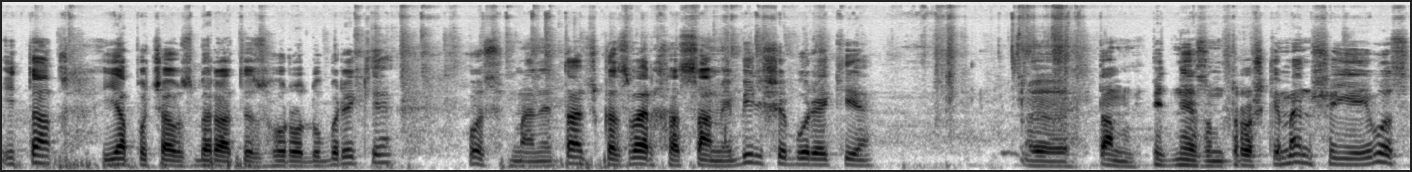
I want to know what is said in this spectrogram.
І так, я почав збирати з городу буряки. Ось в мене тачка, зверху самі більші буряки. Е, Там під низом трошки менше є. І ось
